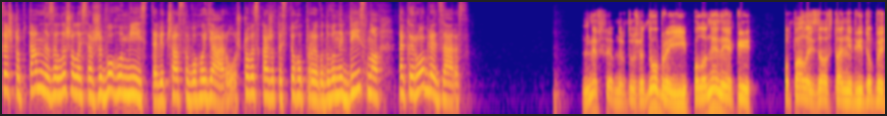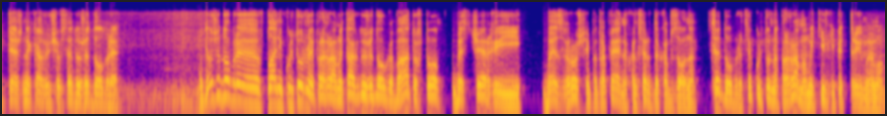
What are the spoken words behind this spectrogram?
це щоб там не залишилося живого місця від часового яру. Що ви скажете з цього приводу? Вони дійсно так і роблять зараз. Не все в них дуже добре, і полонини, які попались за останні дві доби, теж не кажуть, що все дуже добре. Дуже добре в плані культурної програми. Так, дуже довго. Багато хто без черги і без грошей потрапляє на концерт до Кобзона. Це добре, це культурна програма. Ми тільки підтримуємо.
